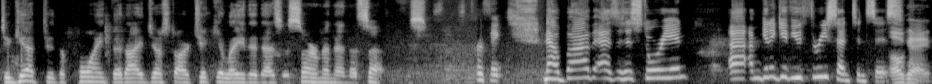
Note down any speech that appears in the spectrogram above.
to get to the point that I just articulated as a sermon in a sentence. Perfect. Now, Bob, as a historian, uh, I'm going to give you three sentences. Okay.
